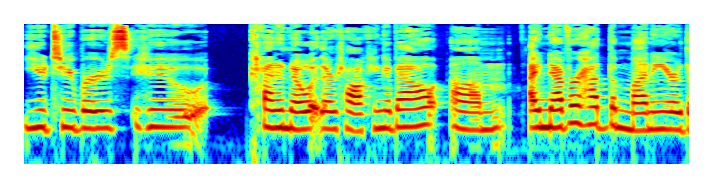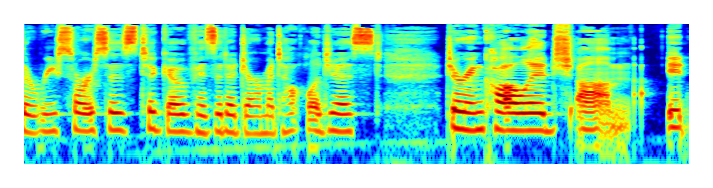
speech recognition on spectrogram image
YouTubers who kind of know what they're talking about. Um, I never had the money or the resources to go visit a dermatologist during college. Um, it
